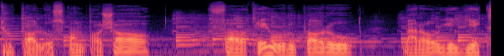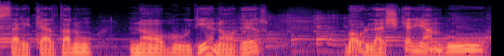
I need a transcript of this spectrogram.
توپال عثمان پاشا فاتح اروپا رو برای یک سری کردن و نابودی نادر با لشکری انبوه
